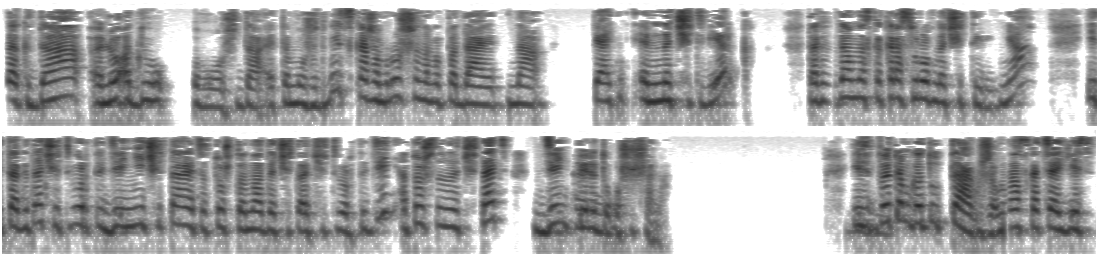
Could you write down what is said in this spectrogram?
тогда Луаду Рош, да, это может быть, скажем, Рошана выпадает на, пять, э, на четверг, Тогда у нас как раз ровно 4 дня, и тогда четвертый день не читается то, что надо читать четвертый день, а то, что надо читать день перед Ошишана. И в этом году также у нас, хотя есть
